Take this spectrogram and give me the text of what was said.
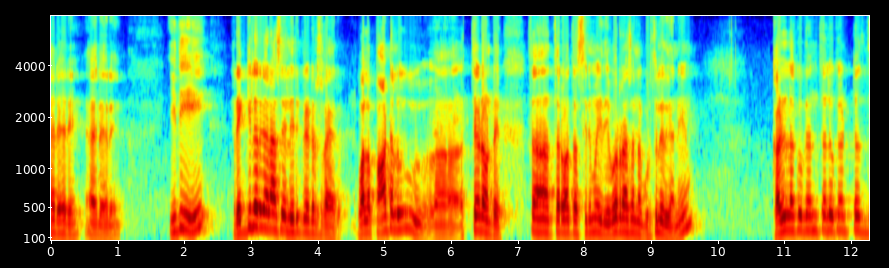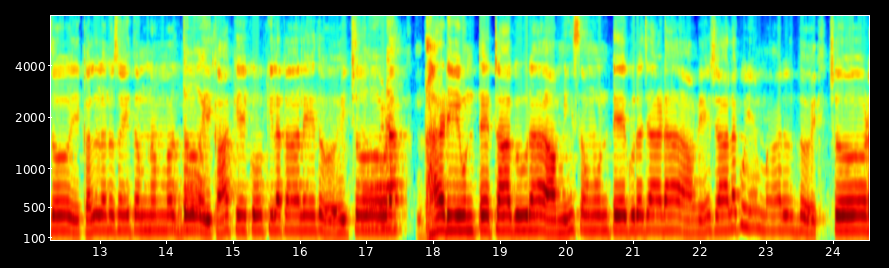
అరరే అరరే. ఇది రెగ్యులర్గా రాసే లిరిక్ రైటర్స్ రాయరు. వాళ్ళ పాటలు తేడా ఉంటాయి. తర్వాత సినిమా ఇది ఎవరు రాసా నాకు గుర్తులేదు కానీ కళ్ళకు గంతలు కట్టొద్దో ఈ కళ్ళను సైతం నమ్మొద్దో ఈ కాకే కోకిల కాలేదో ఈ చోడ. దాడి ఉంటే టాగురా మీసం ఉంటే గురజాడ వేషాలకు ఏం మారుద్దో చోడ.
